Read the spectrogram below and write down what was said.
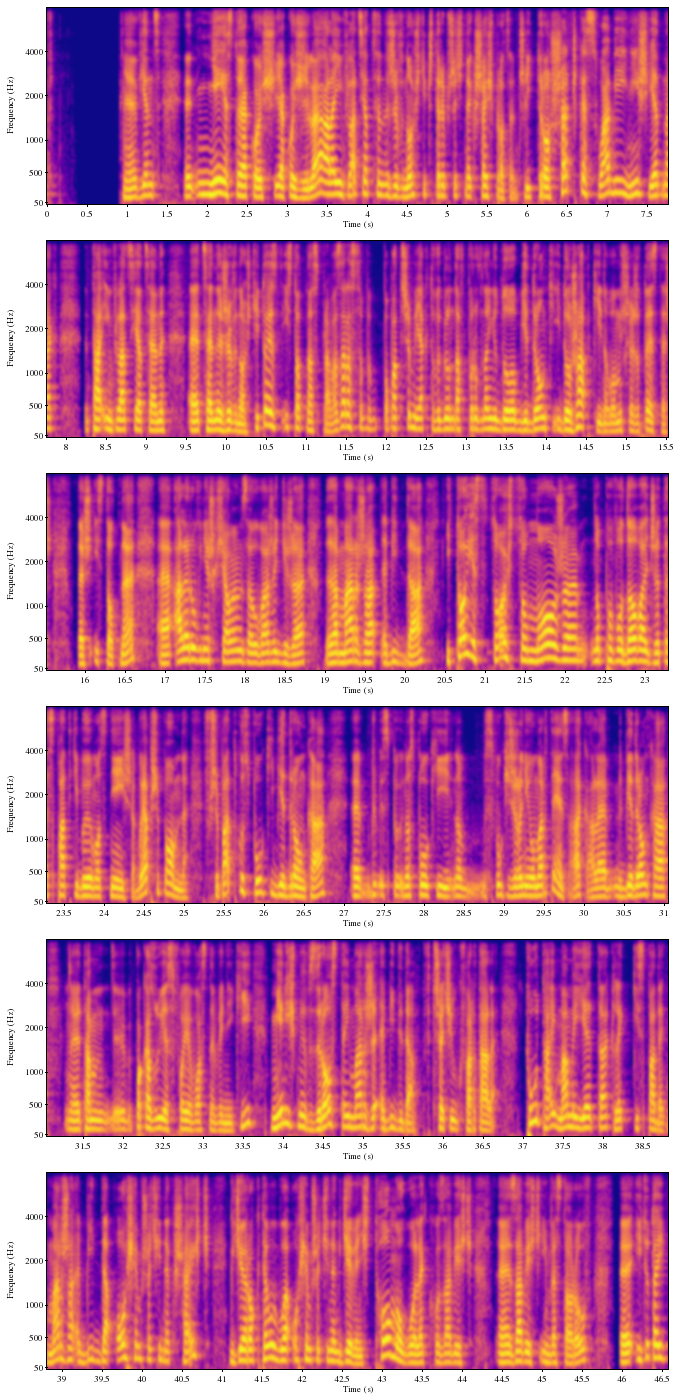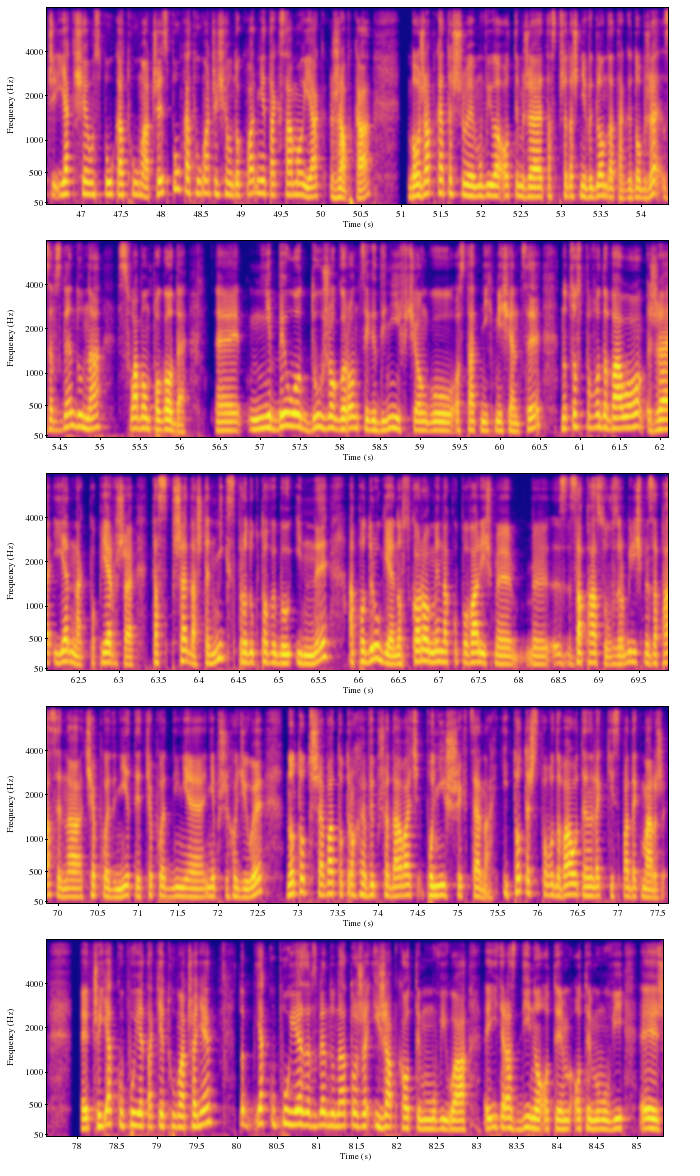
E, więc e, nie jest to jakoś, jakoś źle, ale inflacja cen żywności 4,6%, czyli troszeczkę słabiej niż jednak ta inflacja cen, e, ceny żywności. To jest istotna sprawa. Zaraz sobie popatrzymy, jak to wygląda w porównaniu do biedronki i do żabki, no bo myślę, że to jest też, też istotne, ale również chciałem zauważyć, że ta marża EBITDA i to jest coś, co może no, powodować, że te spadki były mocniejsze. Bo ja przypomnę, w przypadku spółki Biedronka, no spółki, no, spółki Jeronimo Martins, tak, ale Biedronka E, tam e, pokazuje swoje własne wyniki, mieliśmy wzrost tej marży EBITDA w trzecim kwartale. Tutaj mamy jednak lekki spadek. Marża EBITDA 8,6, gdzie rok temu była 8,9. To mogło lekko zawieść, e, zawieść inwestorów. I tutaj jak się spółka tłumaczy? Spółka tłumaczy się dokładnie tak samo jak Żabka. Bo Żabka też y, mówiła o tym, że ta sprzedaż nie wygląda tak dobrze ze względu na słabą pogodę. E, nie było dużo gorących dni w ciągu ostatnich miesięcy, no co spowodowało, że jednak po pierwsze ta sprzedaż, ten miks produktowy był inny, a po drugie, no skoro my nakupowaliśmy y, zapasów, zrobiliśmy zapasy na ciepłe dni, te ciepłe dni nie, nie przychodziły, no to trzeba to trochę wyprzedawać po niższych cenach. I to też spowodowało ten lekki spadek marży. E, czy ja kupuję takie tłumaczenie? No ja kupuję ze względu na to, że i Żabka o tym mówiła, i teraz Dino o tym, o tym mówi,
